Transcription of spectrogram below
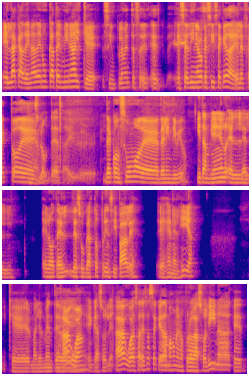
es, la, cadena de nunca terminar que simplemente eh, ese dinero que sí se queda es el efecto de, de consumo de, del individuo. Y también el, el, el hotel de sus gastos principales es energía, que mayormente agua. es, gasolina. Agua, o sea, esa se queda más o menos, pero gasolina, que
